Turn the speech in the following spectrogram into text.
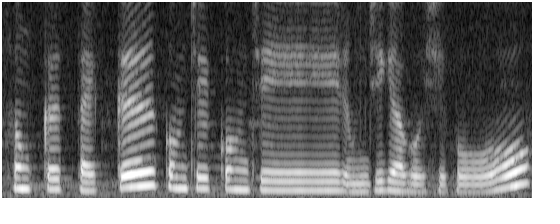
손끝 발끝 꼼질꼼질 움직여 보시고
